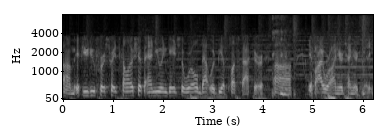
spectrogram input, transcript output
um, if you do first rate scholarship and you engage the world, that would be a plus factor uh, if I were on your tenure committee.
